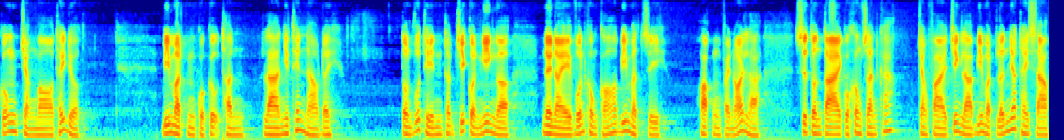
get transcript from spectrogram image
cũng chẳng mò thấy được. Bí mật của cựu thần là như thế nào đây? Tôn Vũ Thịnh thậm chí còn nghi ngờ Nơi này vốn không có bí mật gì, Hoặc phải nói là Sự tồn tại của không gian khác Chẳng phải chính là bí mật lớn nhất hay sao?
